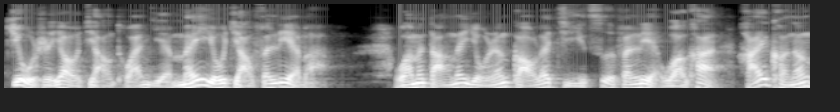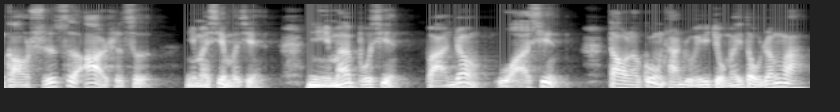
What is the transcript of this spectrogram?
就是要讲团结，没有讲分裂吧？我们党内有人搞了几次分裂，我看还可能搞十次、二十次，你们信不信？你们不信，反正我信。到了共产主义就没斗争了，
